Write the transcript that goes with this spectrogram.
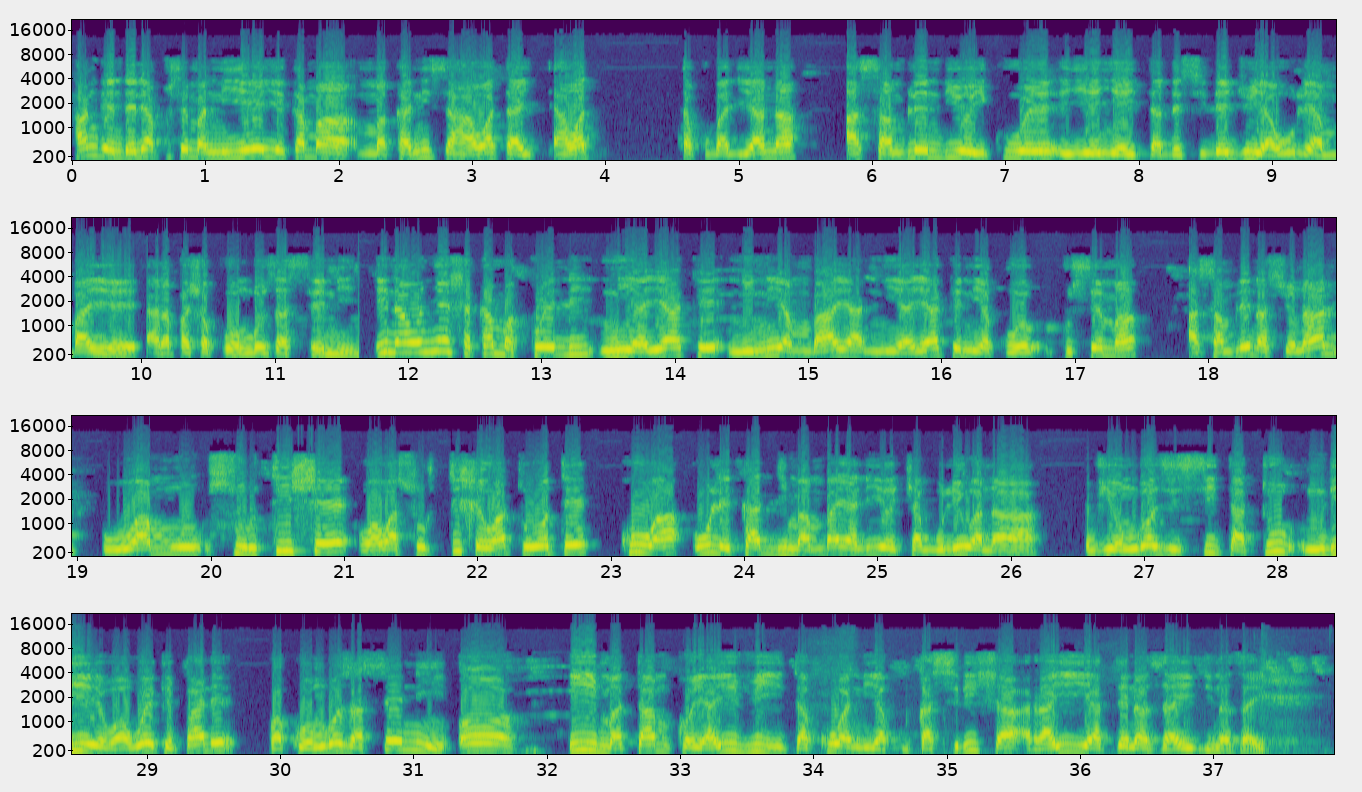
Hangeendelea kusema ni yeye kama makanisa hawata hawatakubaliana asamble ndiyo ikuwe yenye itadeside juu ya ule ambaye anapashwa kuongoza seni. Inaonyesha kama kweli nia yake ni nia mbaya, nia yake ni ya kusema Assemble National wamusurtishe wawasurtishe watu wote kuwa ule kadima ambaye aliyochaguliwa na viongozi sita tu ndiye waweke pale kwa kuongoza seni. Oh, hii matamko ya hivi itakuwa ni ya kukasirisha raia tena zaidi na zaidi.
